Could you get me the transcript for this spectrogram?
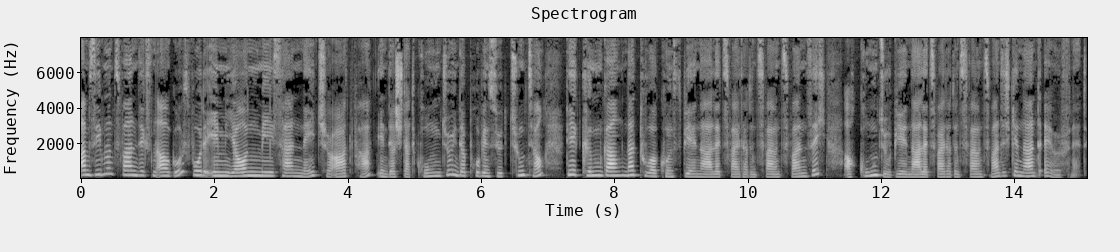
Am 27. August wurde im Yeonmi-san Nature Art Park in der Stadt Gongju in der Provinz Südchungcheong die Kimgang Naturkunst Biennale 2022, auch Gongju Biennale 2022 genannt, eröffnet.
